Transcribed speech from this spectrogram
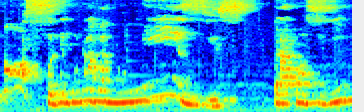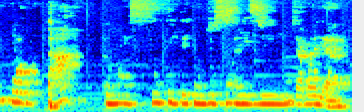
nossa, demorava meses para conseguir importar uma estufa e ter condições de trabalhar.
